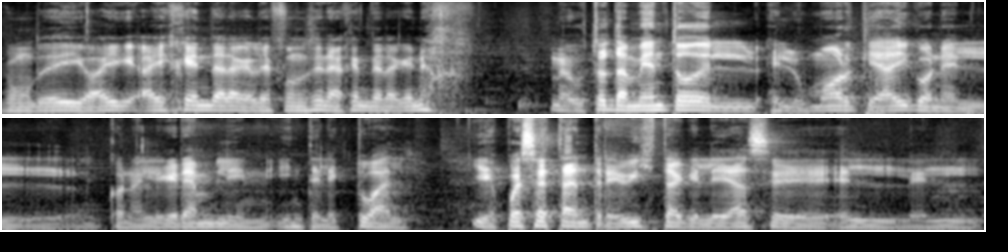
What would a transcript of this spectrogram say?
como te digo, hay, hay gente a la que le funciona, gente a la que no. Me gustó también todo el, el humor que hay con el, con el gremlin intelectual. Y después esta entrevista que le hace el, el-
